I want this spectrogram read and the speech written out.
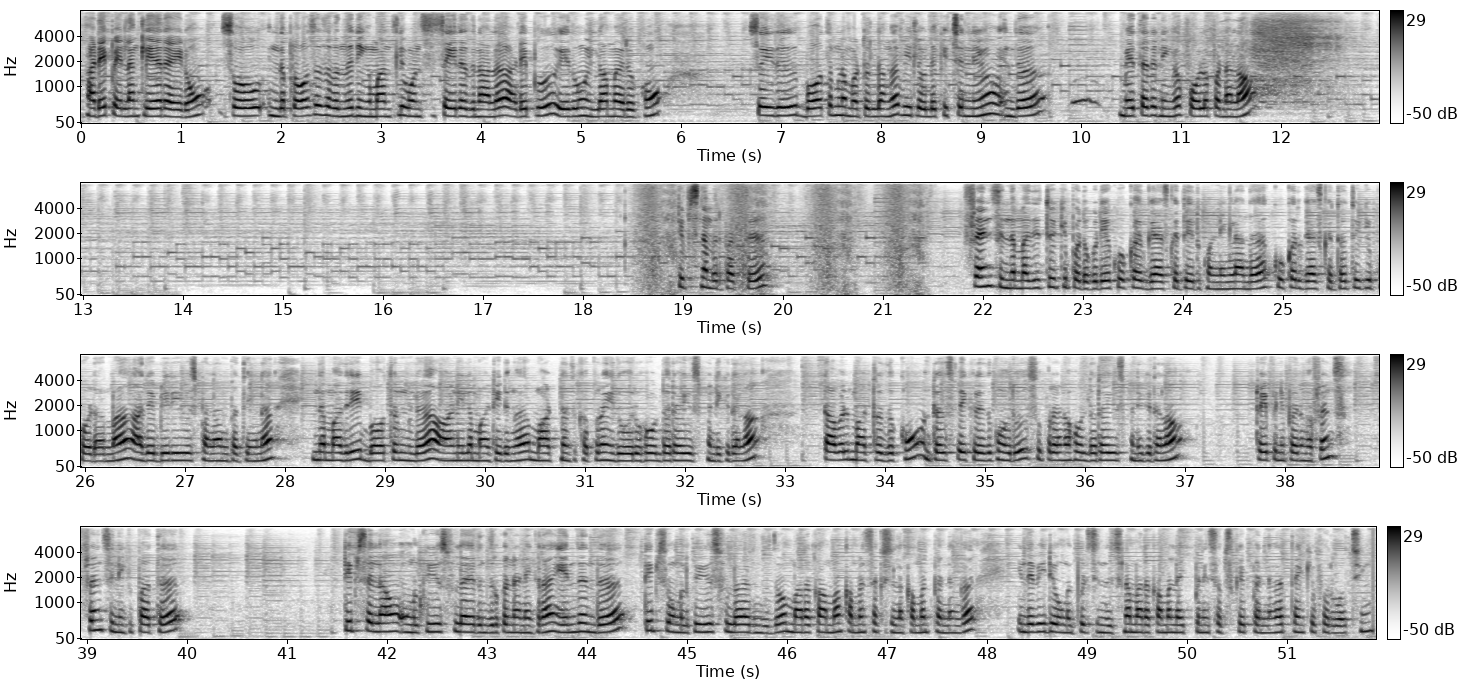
அடைப்பு எல்லாம் கிளியர் ஆகிடும் ஸோ இந்த ப்ராசஸை வந்து நீங்கள் மந்த்லி ஒன்ஸ் செய்கிறதுனால அடைப்பு எதுவும் இல்லாமல் இருக்கும். ஸோ இது பாத்ரூமில் மட்டும் இல்லைங்க வீட்டில் உள்ள கிச்சன்லேயும் இந்த மெத்தடை நீங்கள் ஃபாலோ பண்ணலாம். டிப்ஸ் நம்பர் பத்து. ஃப்ரெண்ட்ஸ் இந்த மாதிரி தூக்கி போடக்கூடிய குக்கர் கேஸ்கட் இருக்கும் இல்லைங்களா? அந்த குக்கர் கேஸ் கட்டை தூக்கி போடாமல் அதை எப்படி ரீயூஸ் பண்ணலான்னு பார்த்தீங்கன்னா இந்த மாதிரி பாத்ரூமில் ஆணியில் மாட்டிடுங்க. மாட்டினதுக்கப்புறம் இது ஒரு ஹோல்டராக யூஸ் பண்ணிக்கிடலாம். டவல் மாட்டுறதுக்கும் ட்ரெஸ் வைக்கிறதுக்கும் ஒரு சூப்பரான ஹோல்டராக யூஸ் பண்ணிக்கிடலாம். ட்ரை பண்ணி பாருங்கள் ஃப்ரெண்ட்ஸ் ஃப்ரெண்ட்ஸ் இன்றைக்கி பார்த்த டிப்ஸ் எல்லாம் உங்களுக்கு யூஸ்ஃபுல்லாக இருந்திருக்கும்னு நினைக்கிறேன். எந்தெந்த டிப்ஸ் உங்களுக்கு யூஸ்ஃபுல்லாக இருந்ததோ மறக்காமல் கமெண்ட் செக்ஷனில் கமெண்ட் பண்ணுங்கள் இந்த வீடியோ உங்களுக்கு பிடிச்சிருந்துச்சுன்னா மறக்காமல் லைக் பண்ணி சப்ஸ்கிரைப் பண்ணுங்கள் தேங்க்யூ ஃபார் வாட்சிங்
